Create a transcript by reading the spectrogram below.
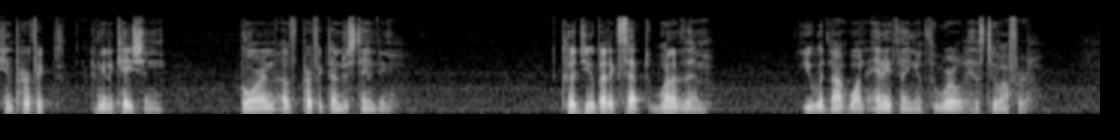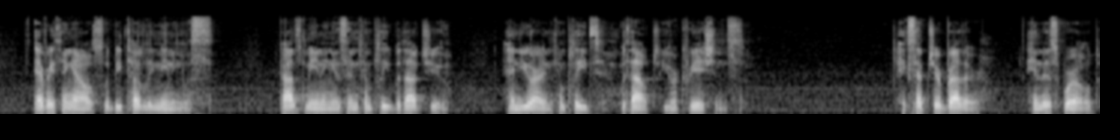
in perfect communication, born of perfect understanding. Could you but accept one of them, you would not want anything of the world has to offer. Everything else would be totally meaningless. God's meaning is incomplete without you, and you are incomplete without your creations. Accept your brother in this world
